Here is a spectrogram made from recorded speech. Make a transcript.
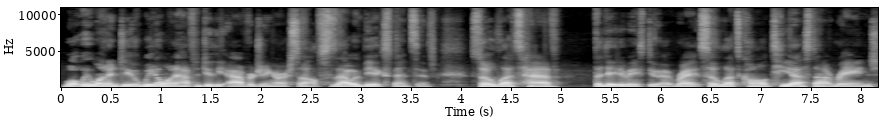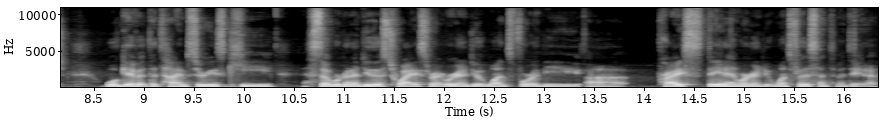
what we want to do, we don't want to have to do the averaging ourselves. So that would be expensive. So let's have the database do it, right? So let's call ts.range. We'll give it the time series key so we're going to do this twice, right? We're going to do it once for the uh, price data and we're going to do it once for the sentiment data.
